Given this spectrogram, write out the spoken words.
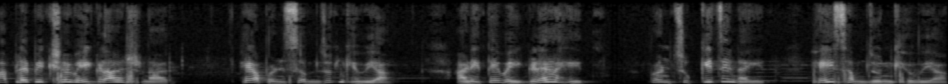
आपल्यापेक्षा वेगळा असणार हे आपण समजून घेऊया. आणि ते वेगळे आहेत पण चुकीचे नाहीत. हे समजून घेऊया.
